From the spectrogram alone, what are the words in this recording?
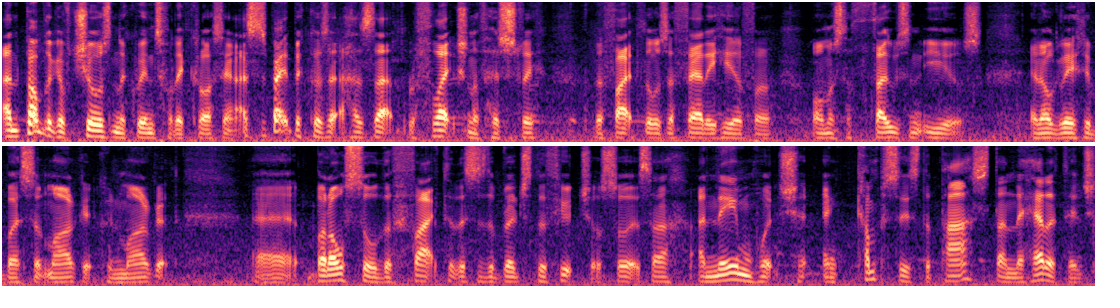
And the public have chosen the Queensferry Crossing, I suspect because it has that reflection of history, the fact that there was a ferry here for almost a thousand years, inaugurated by St Margaret, Queen Margaret. Uh, but also the fact that this is the bridge to the future. So it's a, a, name which encompasses the past and the heritage,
